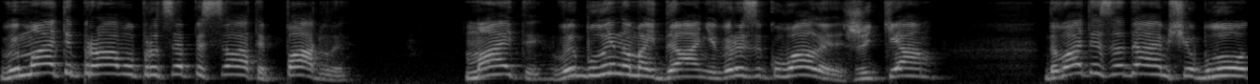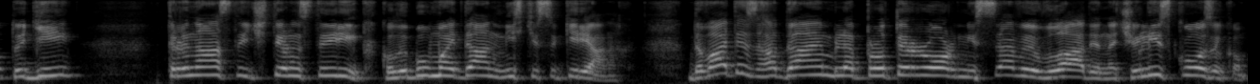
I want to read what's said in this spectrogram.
Ви маєте право про це писати, падли. Маєте, ви були на Майдані, ви ризикували життям. Давайте згадаємо, що було тоді, 13-14 рік, коли був Майдан в місті Сокирянах. Давайте згадаємо бля, про терор місцевої влади на чолі з Козиком.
